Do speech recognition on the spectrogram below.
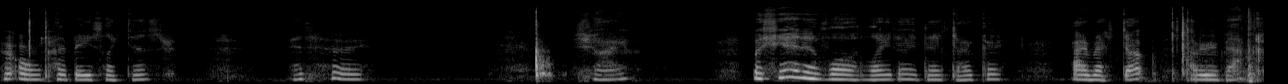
her own kind of base like this. It's her But she had it a little lighter then darker. I messed up. I'll be right back.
